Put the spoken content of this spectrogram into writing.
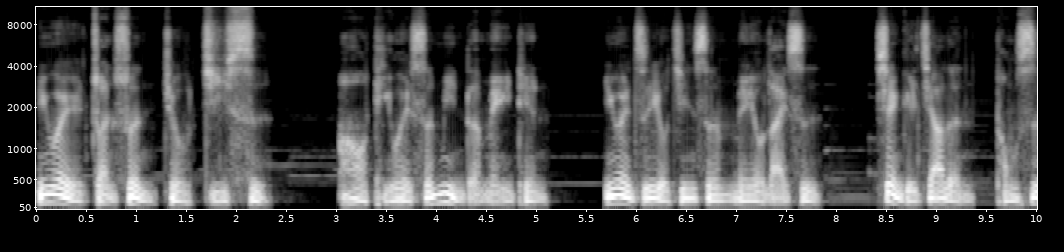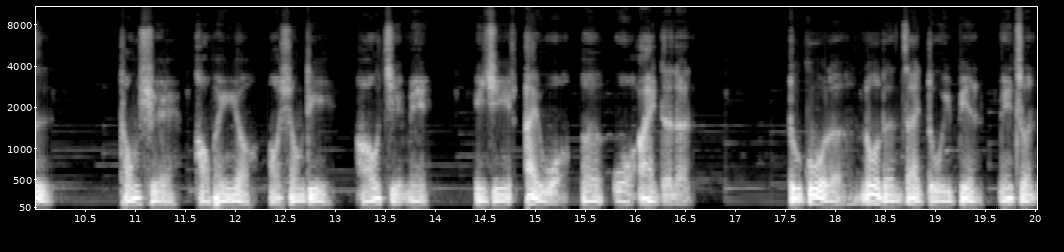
因为转瞬就即逝；好好体会生命的每一天，因为只有今生，没有来世。献给家人、同事、同学、好朋友、好兄弟、好姐妹，以及爱我和我爱的人。读过了，若能再读一遍，没准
